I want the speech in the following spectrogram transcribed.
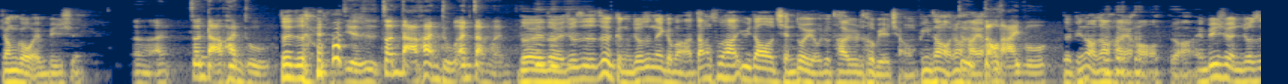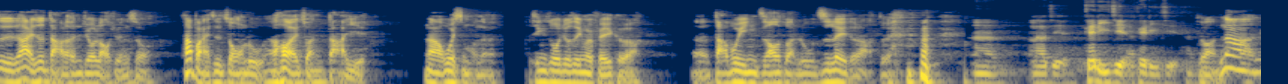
Jungle Ambition。嗯，安专打叛徒。对对，我记得是专打叛徒安掌门。对对，就是这个梗就是那个嘛，当初他遇到前队友就他就是特别强，平常好像还好。倒打一波。对，平常好像还好，对吧？Ambition 就是他也是打了很久老选手，他本来是中路，然后后来转打野，那为什么呢？听说就是因为 Faker 啊，呃，打不赢只好转路之类的啦，对。嗯，了解，可以理解，可以理解，对吧？那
